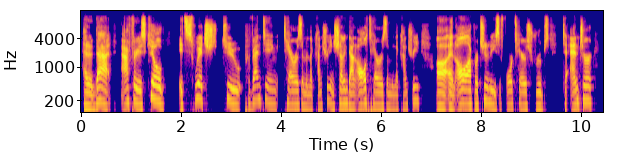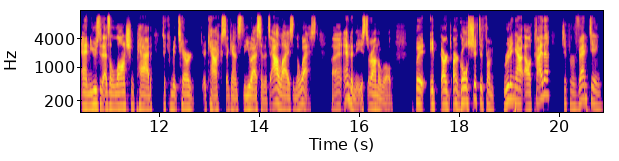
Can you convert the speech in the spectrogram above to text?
headed that, after he was killed, it switched to preventing terrorism in the country and shutting down all terrorism in the country uh, and all opportunities for terrorist groups to enter and use it as a launching pad to commit terror attacks against the US and its allies in the West uh, and in the East around the world. But it, our, our goal shifted from rooting out Al Qaeda to preventing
